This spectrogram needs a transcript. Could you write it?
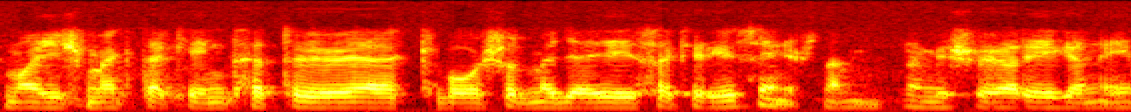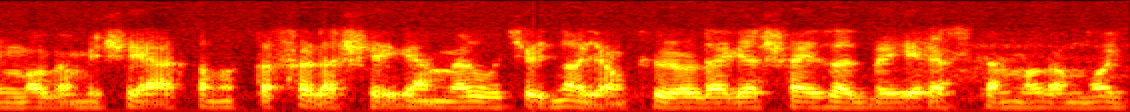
ma is megtekinthetőek Borsod megyei északi részén, és nem, nem is olyan régen én magam is jártam ott a feleségemmel, úgyhogy nagyon különleges helyzetbe éreztem magam, hogy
